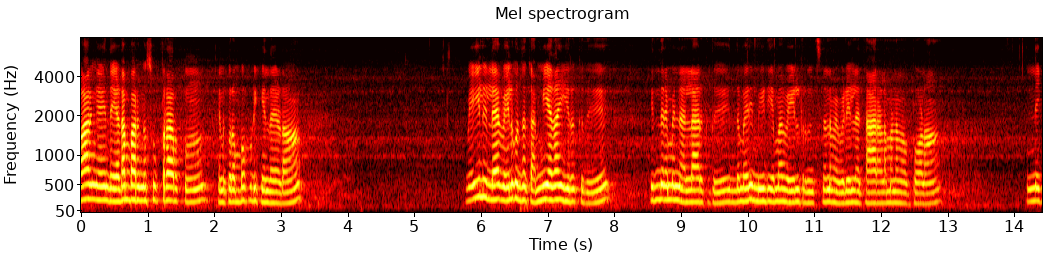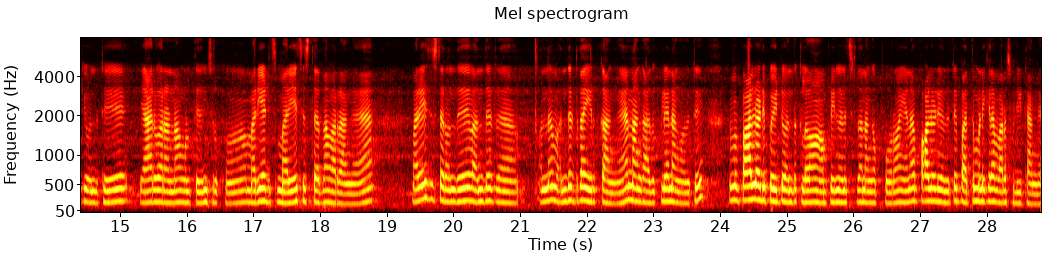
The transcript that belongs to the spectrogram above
பாருங்கள் இந்த இடம் பாருங்கள் சூப்பராக இருக்கும். எனக்கு ரொம்ப பிடிக்கும் இந்த இடம். வெயில் இல்லை வெயில் கொஞ்சம் கம்மியாக தான் இருக்குது. இருந்தனமே நல்லா இருக்குது. இந்த மாதிரி மீடியமாக வெயில் இருந்துச்சுன்னா நம்ம வெளியில் தாராளமாக நம்ம போகலாம் இன்றைக்கி வந்துட்டு யார் வரான்னா உங்களுக்கு தெரிஞ்சிருக்கும். மரியாடிச்சு மரியா சிஸ்டர் தான் வர்றாங்க. மரியா சிஸ்டர் வந்து வந்துட்டு இன்னும் வந்துட்டு தான் இருக்காங்க. நாங்கள் அதுக்குள்ளே நாங்கள் வந்துட்டு நம்ம பால்வாடி போயிட்டு வந்துக்கலாம் அப்படின்னு நினச்சிட்டு தான் நாங்கள் போகிறோம் ஏன்னா பால்வாடி வந்துட்டு பத்து மணிக்கெல்லாம் வர சொல்லிட்டாங்க.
